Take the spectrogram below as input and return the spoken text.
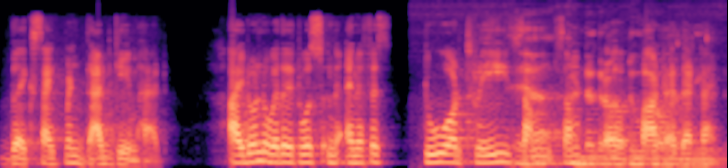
the excitement that game had. I don't know whether it was an NFS two or three, some Yeah, some Underground uh, part at that time.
